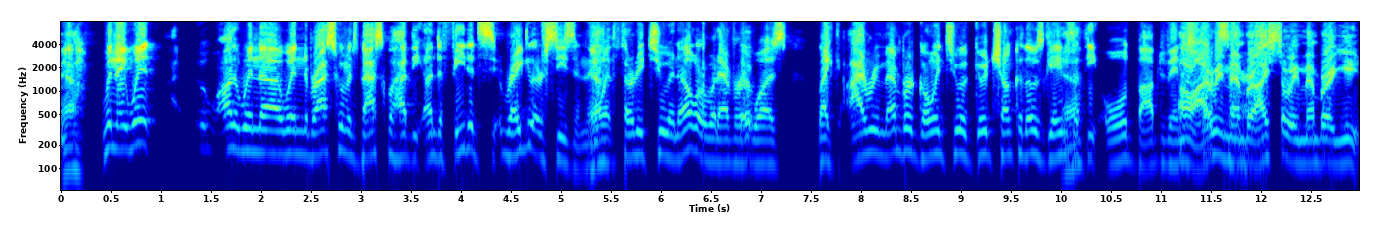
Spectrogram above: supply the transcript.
Yeah. when they went on when uh, when Nebraska women's basketball had the undefeated regular season, they Yeah. went thirty two and zero or whatever Yep. it was. Like I remember going to a good chunk of those games Yeah. at the old Bob Devaney. Oh, I remember. Center. I still remember you.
